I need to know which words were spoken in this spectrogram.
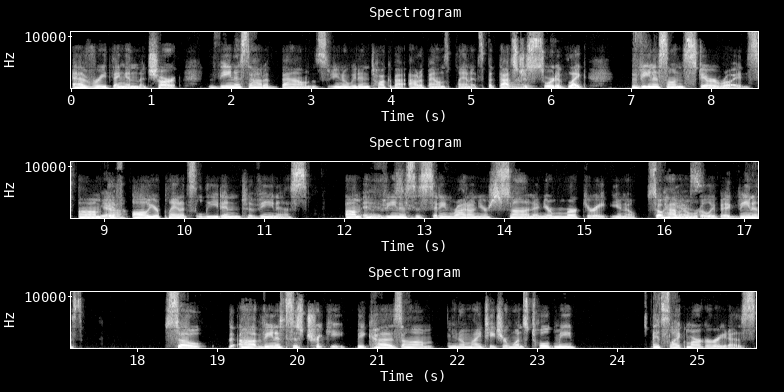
everything in the chart, Venus out of bounds. You know, we didn't talk about out of bounds planets, but that's right. just sort of like Venus on steroids. Um, yeah. If all your planets lead into Venus, um, if Venus is sitting right on your sun and your Mercury, you know, so having yes. a really big Venus. So uh, Venus is tricky because, um, you know, my teacher once told me it's like margaritas.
